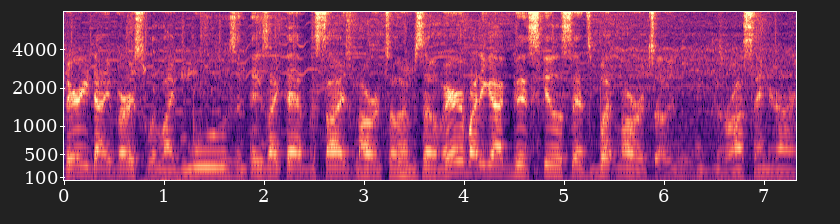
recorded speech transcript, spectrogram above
very diverse with like moves and things like that besides Naruto himself. Everybody got good skill sets but Naruto Rasengan.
